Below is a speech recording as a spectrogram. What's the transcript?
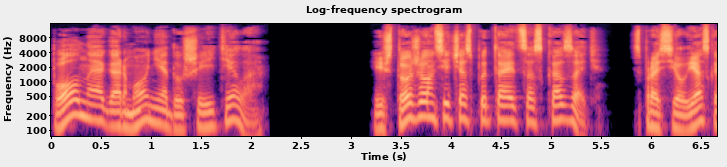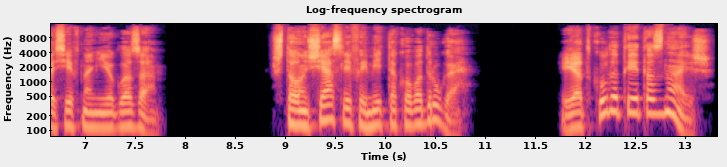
Полная гармония души и тела. «И что же он сейчас пытается сказать?» — спросил я, скосив на нее глаза. «Что он счастлив иметь такого друга». «И откуда ты это знаешь?»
